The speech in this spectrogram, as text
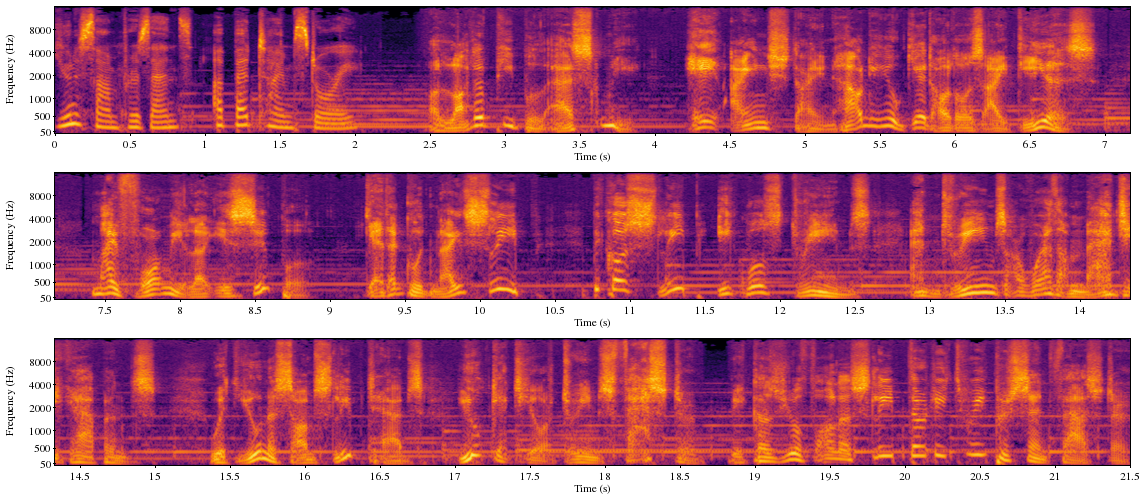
Unisom presents a bedtime story. A lot of people ask me, Hey Einstein, how do you get all those ideas? My formula is simple get a good night's sleep. Because sleep equals dreams, and dreams are where the magic happens. With Unisom sleep tabs, you'll get your dreams faster because you'll fall asleep 33% faster.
